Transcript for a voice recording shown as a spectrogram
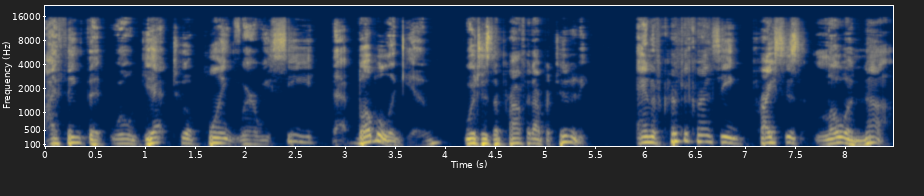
I think that we'll get to a point where we see that bubble again, which is a profit opportunity. And if cryptocurrency prices low enough,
